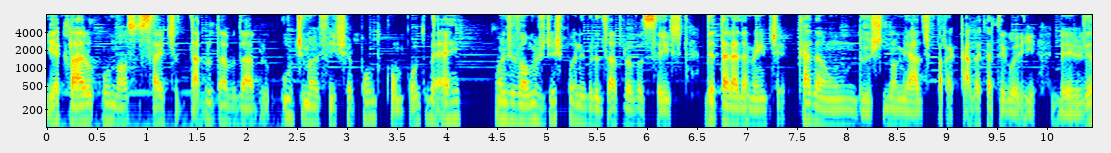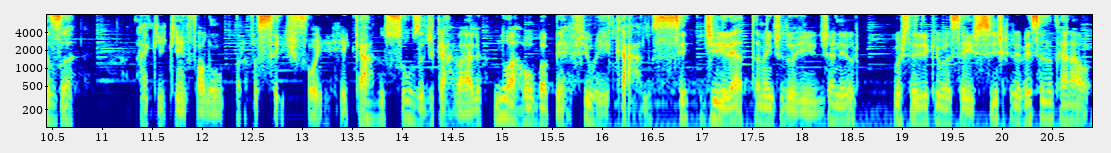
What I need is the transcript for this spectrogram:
e, é claro, o nosso site www.ultimaficha.com.br onde vamos disponibilizar para vocês detalhadamente cada um dos nomeados para cada categoria, beleza? Aqui quem falou para vocês foi Ricardo Souza de Carvalho, no arroba perfil Ricardo C, diretamente do Rio de Janeiro. Gostaria que vocês se inscrevessem no canal,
